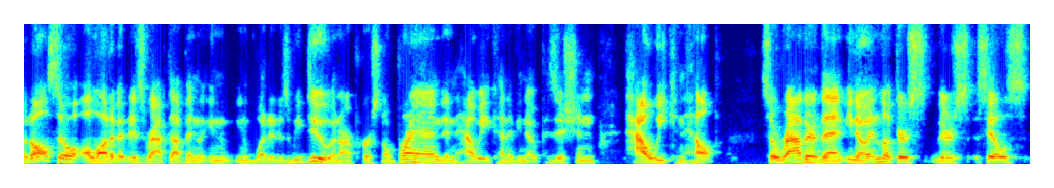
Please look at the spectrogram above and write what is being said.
but also a lot of it is wrapped up in, in, in what it is we do in our personal mm-hmm. brand mm-hmm. and how we kind of you know position how we can help so rather yeah. than you know and look there's there's sales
